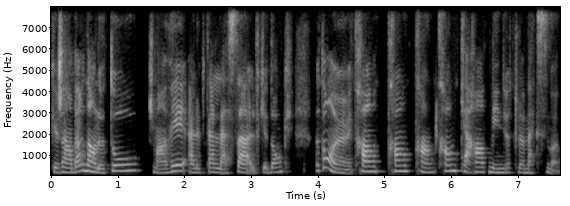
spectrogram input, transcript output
que j'embarque dans l'auto, je m'en vais à l'hôpital La Salve, que donc, mettons un 30, 30, 30, 30, 40 minutes le maximum.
